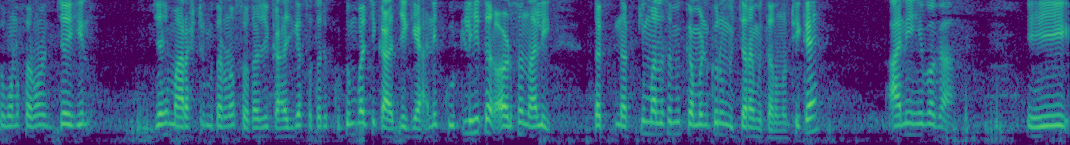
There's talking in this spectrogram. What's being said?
तुम्हाला सर्वांना जय हिंद जय महाराष्ट्र मित्रांनो. स्वतःची काळजी घ्या स्वतःच्या कुटुंबाची काळजी घ्या. आणि कुठलीही तर अडचण आली तर नक्की मला तुम्ही कमेंट करून विचारा मित्रांनो. ठीक आहे? आणि हे बघा हे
